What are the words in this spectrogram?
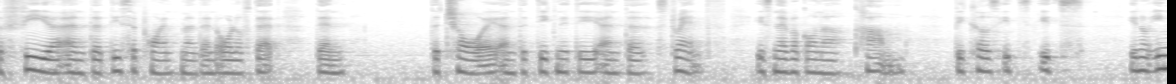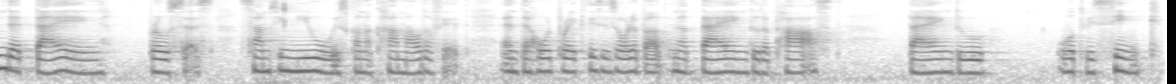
the fear and the disappointment and all of that, then the joy and the dignity and the strength is never gonna come because it's it's you know in that dying process something new is gonna come out of it. And the whole practice is all about you know dying to the past dying to what we think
